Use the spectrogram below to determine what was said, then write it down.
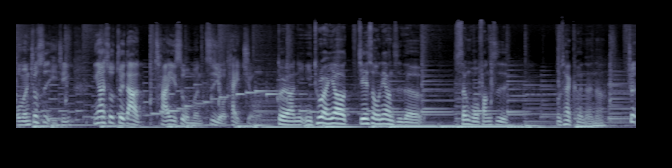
我们就是已经应该说最大的差异是我们自由太久了。对啊，你你突然要接受那样子的生活方式，不太可能啊。就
